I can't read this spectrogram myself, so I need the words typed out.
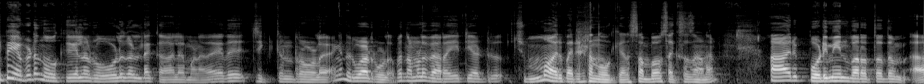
ഇപ്പോൾ എവിടെ നോക്കിയാലും റോളുകളുടെ കാലമാണ്. അതായത് ചിക്കൻ റോൾ അങ്ങനെ ഒരുപാട് റോൾ. അപ്പോൾ നമ്മൾ വെറൈറ്റി ആയിട്ട് ചുമ്മാ ഒരു പരീക്ഷണം നോക്കിയാണ്. സംഭവം സക്സസ് ആണ്. ആ ഒരു പൊടിമീൻ വറുത്തതും ആ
